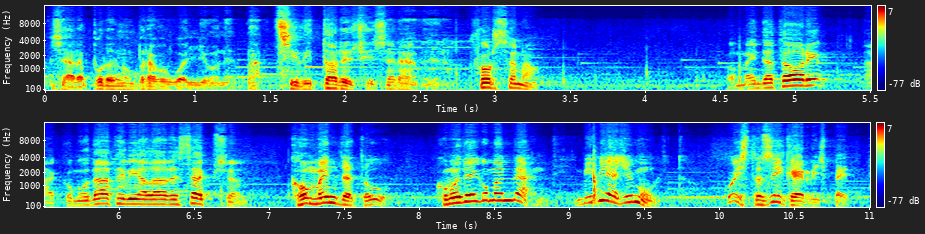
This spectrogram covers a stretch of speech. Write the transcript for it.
Sarà pure un bravo guaglione. Ma zio Vittorio ci sarà, vero? Forse no. Commendatori, accomodatevi alla reception. Commendatore, come dei comandanti, mi piace molto. Questo sì che è rispetto.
